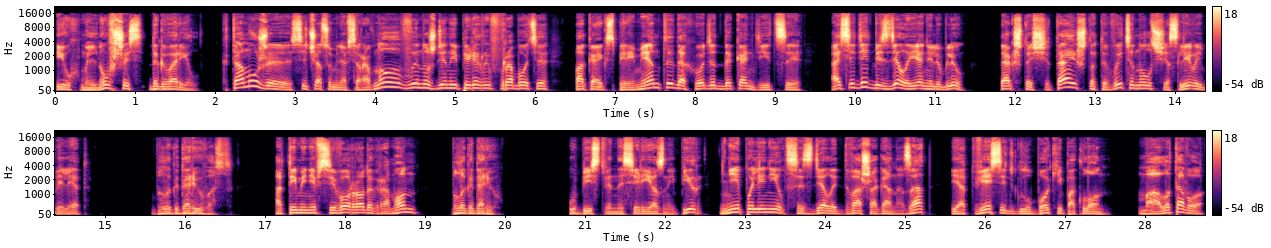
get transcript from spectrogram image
и, ухмыльнувшись, договорил. «К тому же сейчас у меня все равно вынужденный перерыв в работе, пока эксперименты доходят до кондиции, а сидеть без дела я не люблю, так что считай, что ты вытянул счастливый билет». «Благодарю вас. От имени всего рода Грамон благодарю». Убийственно серьезный пир не поленился сделать два шага назад и отвесить глубокий поклон. Мало того,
